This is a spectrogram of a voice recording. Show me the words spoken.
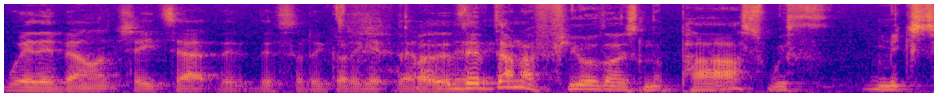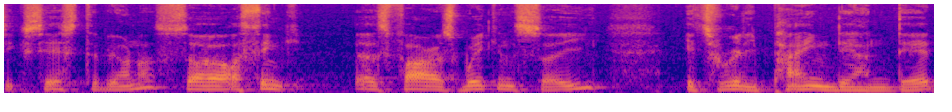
where their balance sheet's at, they've sort of got to get that? Uh, they've done a few of those in the past with mixed success, to be honest. So I think, as far as we can see, it's really paying down debt,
